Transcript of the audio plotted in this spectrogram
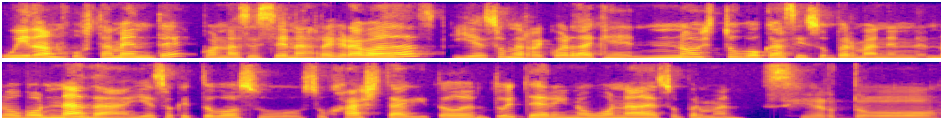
Whedon, justamente, con las escenas regrabadas, y eso me recuerda que no estuvo casi Superman, en- no hubo nada, y eso que tuvo su, su hashtag y todo en Twitter, y no hubo nada de Superman. cierto.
